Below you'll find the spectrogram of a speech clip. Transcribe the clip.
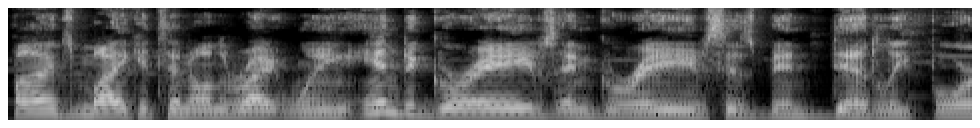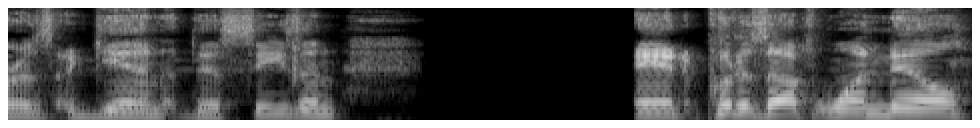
finds Mikatin on the right wing into Graves, and Graves has been deadly for us again this season. And put us up 1 0.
